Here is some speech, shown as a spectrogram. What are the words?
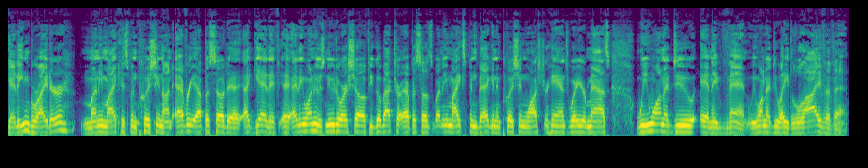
getting brighter. Money Mike has been pushing on every episode. Uh, Again, if uh, anyone who's new to our show, if you go back to our episodes, Money Mike's been begging and pushing. Wash your hands, wear your mask. We want to do an event. We want to do a live event.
